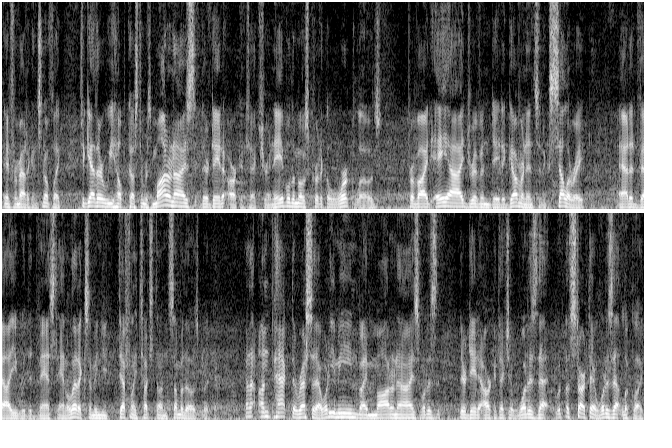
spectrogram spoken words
Informatica and Snowflake. Together we help customers modernize their data architecture, enable the most critical workloads, provide AI-driven data governance, and accelerate added value with advanced analytics. I mean, you definitely touched on some of those, but kind of unpack the rest of that. What do you mean by modernize? What is their data architecture? What is that? Let's start there. What does that look like?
